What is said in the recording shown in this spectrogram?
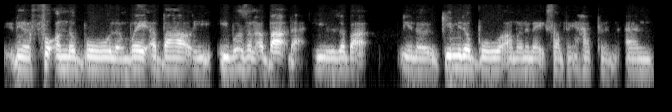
you know foot on the ball and wait about. He he wasn't about that. He was about, you know, give me the ball, I'm gonna make something happen. And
